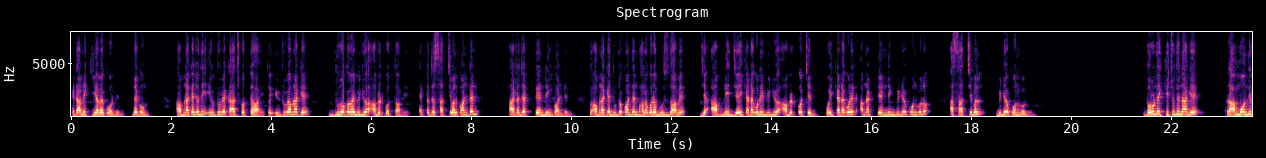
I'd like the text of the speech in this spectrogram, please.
এটা আপনি কীভাবে করবেন? দেখুন, আপনাকে যদি ইউটিউবে কাজ করতে হয়, তো ইউটিউবে আপনাকে দু রকমের ভিডিও আপলোড করতে হবে। একটা হচ্ছে সার্চেবল কন্টেন্ট আর একটা হচ্ছে ট্রেন্ডিং কন্টেন্ট তো আপনাকে দুটো কন্টেন্ট ভালো করে বুঝতে হবে। যে আপনি যেই ক্যাটাগরির ভিডিও আপলোড করছেন, ওই ক্যাটাগরির আপনার ট্রেন্ডিং ভিডিও কোনগুলো আর সার্চেবল ভিডিও কোনগুলো? ধরুন এই কিছুদিন আগে রাম মন্দির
